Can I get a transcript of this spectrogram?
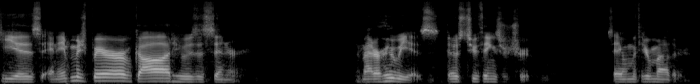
he is an image bearer of God who is a sinner. No matter who he is, those two things are true. Same with your mother.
